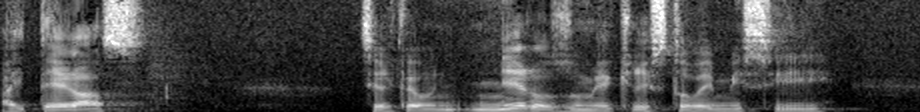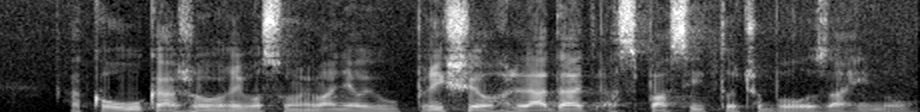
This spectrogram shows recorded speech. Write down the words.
aj teraz, církev nerozumie Kristovej misii, ako Lukáš hovorí vo svojom prišiel hľadať a spasiť to, čo bolo zahynul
